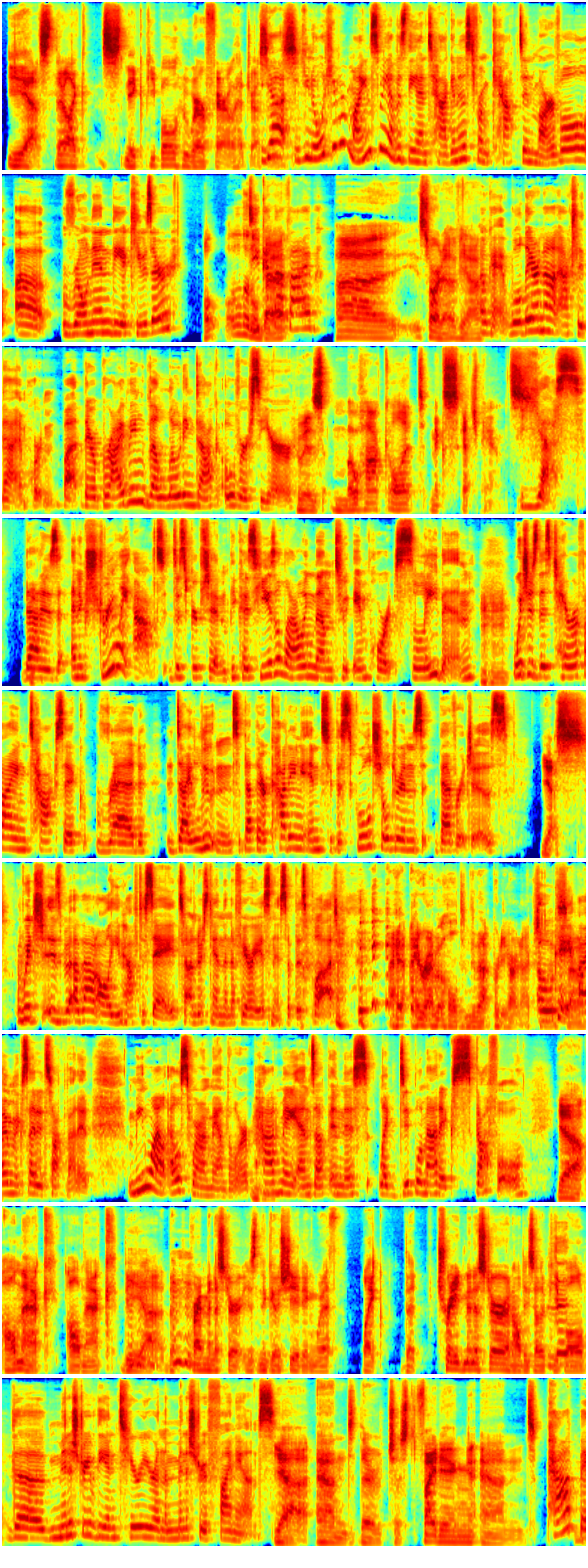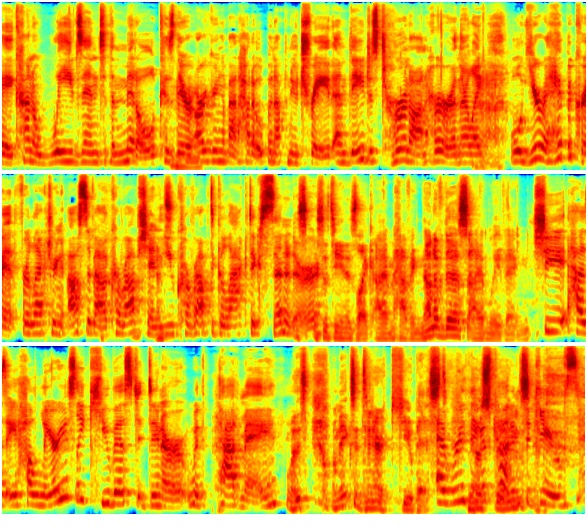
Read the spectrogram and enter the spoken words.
Yes, they're like snake people who wear pharaoh headdresses. Yeah, you know what he reminds me of is the antagonist from Captain Marvel, uh, Ronan the Accuser. a, a little Do you get bit. that vibe? Uh, sort of, yeah. Okay, well, they're not actually that important, but they're bribing the loading dock overseer. Who is Mohawklet McSketchpants? Yes. That is an extremely apt description because he is allowing them to import Slaben, Mhm. which is this terrifying, toxic red dilutant that they're cutting into the school children's beverages. Yes. Which is about all you have to say to understand the nefariousness of this plot. I, I rabbit holed into that pretty hard, actually. Oh, okay, so- I'm excited to talk about it. Meanwhile, elsewhere on Mandalore, Mm-hmm. Padme ends up in this like diplomatic scuffle. yeah, Almec, Almec, the Mhm, uh, the mhm. prime minister, is negotiating with like the trade minister and all these other people. the Ministry of the Interior and the Ministry of Finance. yeah, and they're just fighting, and Padme kind of wades into the middle because they're Mhm. arguing about how to open up new trade, and they just turn on her and they're like, Yeah. "Well, you're a hypocrite for lecturing us about corruption, And- you corrupt galactic senator." Satine is like, "I'm having none of this. I am leaving." She has a hilariously cubist dinner with Padme. What is what makes a dinner cubist? Everything No is cut into cubes.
